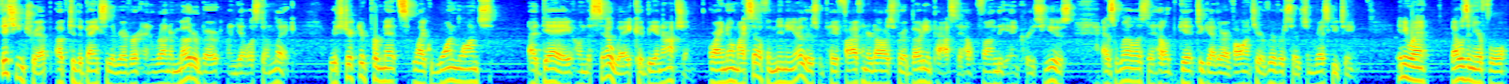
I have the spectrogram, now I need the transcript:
fishing trip up to the banks of the river and run a motorboat on Yellowstone Lake. Restricted permits like one launch a day on the sailway could be an option. Or I know myself and many others would pay $500 for a boating pass to help fund the increased use, as well as to help get together a volunteer river search and rescue team. Anyway, that was an earful.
